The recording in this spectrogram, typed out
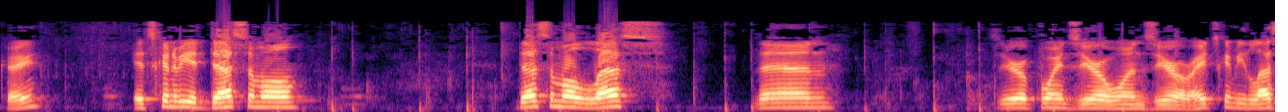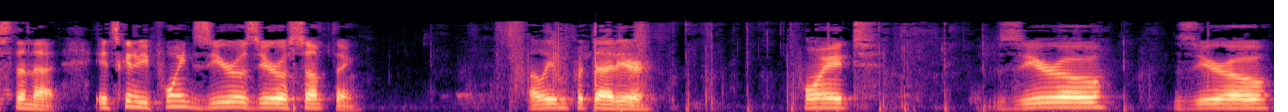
Okay? It's going to be a decimal decimal less than 0.010, right? It's going to be less than that. It's going to be 0.00 something. I'll even put that here. 0.00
